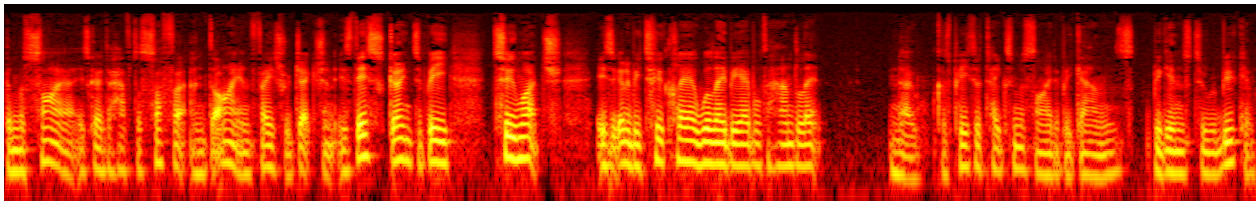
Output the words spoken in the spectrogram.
the Messiah is going to have to suffer and die and face rejection. Is this going to be too much? Is it going to be too clear? Will they be able to handle it? No, because Peter takes him aside and begins, begins to rebuke him.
